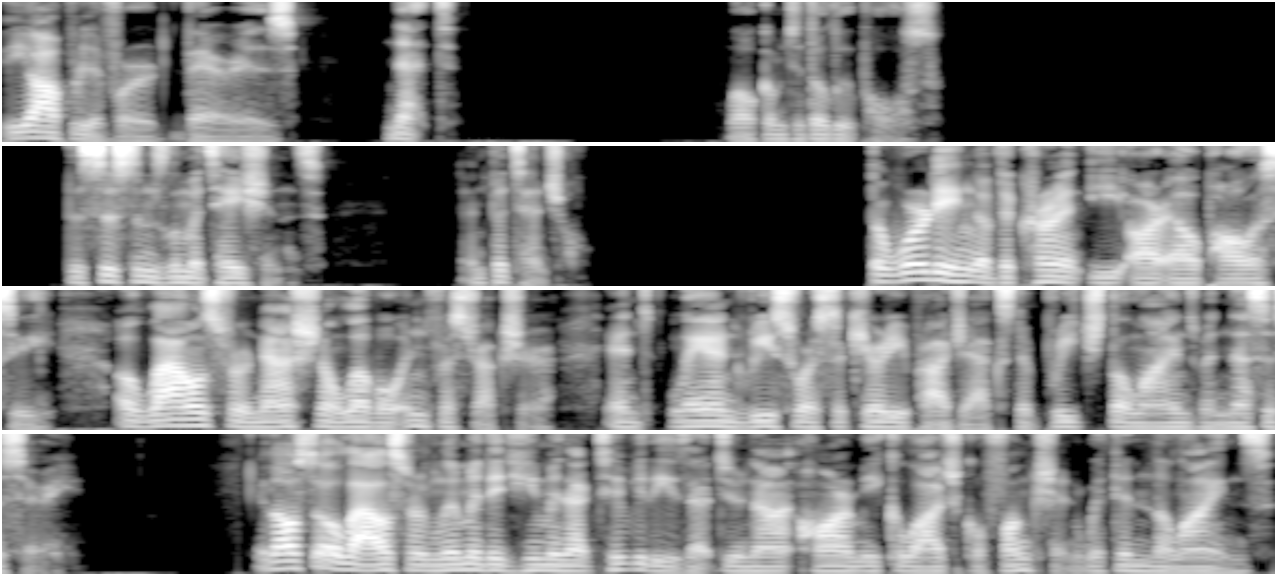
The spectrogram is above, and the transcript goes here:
The operative word there is net. Welcome to the loopholes the system's limitations and potential. The wording of the current ERL policy allows for national level infrastructure and land resource security projects to breach the lines when necessary. It also allows for limited human activities that do not harm ecological function within the lines.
